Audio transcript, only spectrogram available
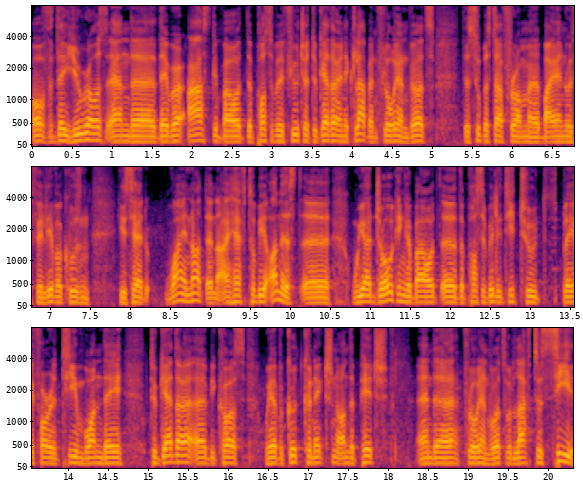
of the Euros, and uh, they were asked about the possible future together in a club. And Florian Wirtz, the superstar from uh, Bayer 04 Leverkusen, he said, "Why not?" And I have to be honest. Uh, we are joking about the possibility to play for a team one day together because we have a good connection on the pitch. And uh, Florian Wirtz would love to see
